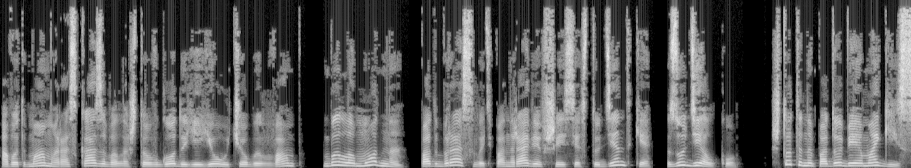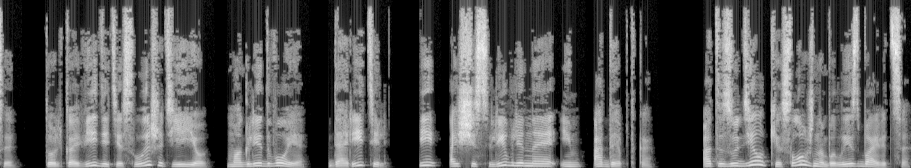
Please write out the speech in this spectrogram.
А вот мама рассказывала, что в годы ее учебы в ВАМП было модно подбрасывать понравившейся студентке зуделку, что-то наподобие магисы. Только видеть и слышать ее могли двое: даритель и осчастливленная им адептка. От зуделки сложно было избавиться.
